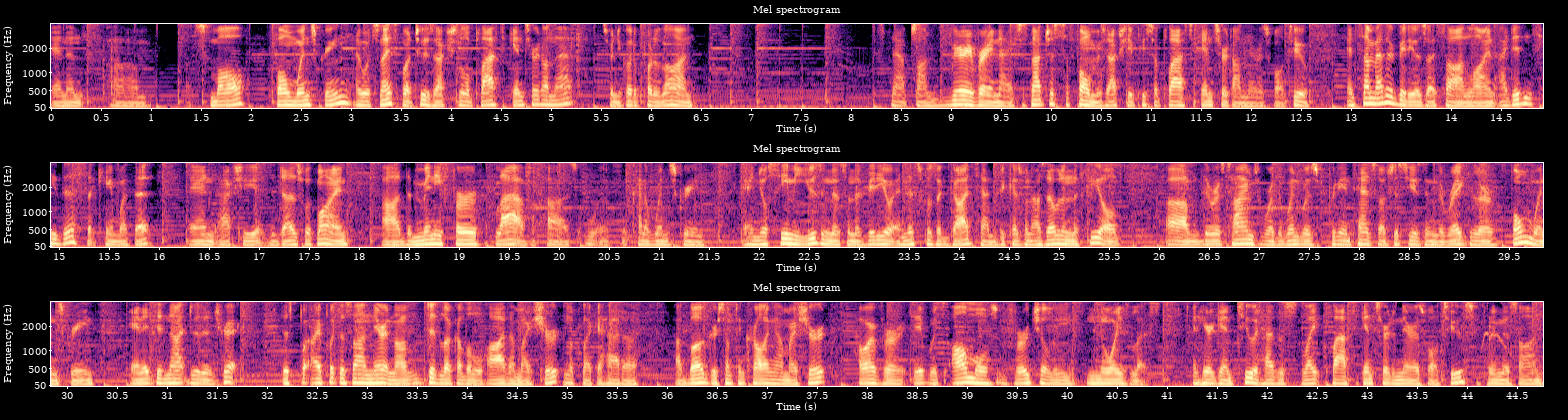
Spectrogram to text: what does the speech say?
and then um, small foam windscreen. And what's nice about it too is actually a little plastic insert on that. So when you go to put it on, it snaps on very, very nice. It's not just the foam, there's actually a piece of plastic insert on there as well too. And some other videos I saw online, I didn't see this that came with it. And actually it does with mine, uh, the mini fur lav uh, kind of windscreen. And you'll see me using this in the video and this was a godsend because when I was out in the field, um, there was times where the wind was pretty intense, so I was just using the regular foam windscreen, and it did not do the trick. This I put this on there, and it did look a little odd on my shirt. It looked like I had a, a bug or something crawling on my shirt. However, it was almost virtually noiseless. And here again, too, it has a slight plastic insert in there as well, too. So putting this on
